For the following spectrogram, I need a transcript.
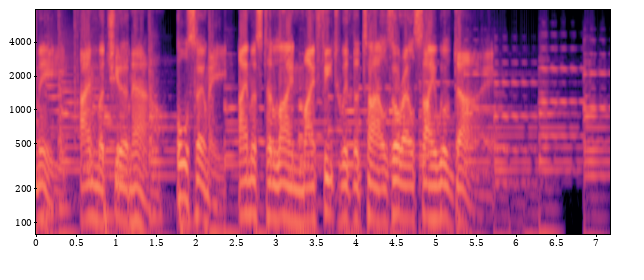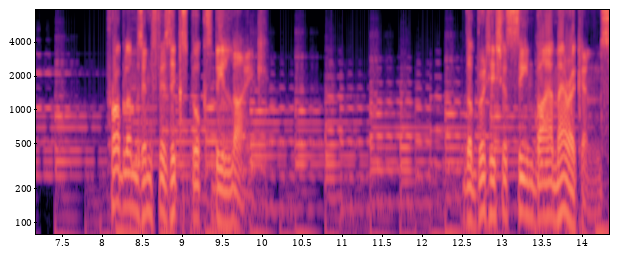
Me, I'm mature now. Also me, I must align my feet with the tiles or else I will die. Problems in physics books be like. The British is seen by Americans,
